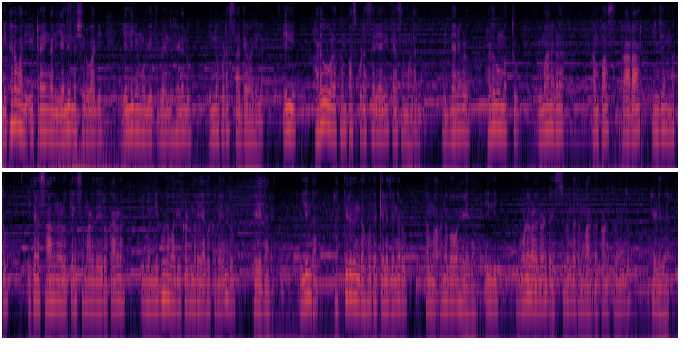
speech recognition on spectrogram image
ನಿಖರವಾಗಿ ಈ ಟ್ರಯಾಂಗಲ್ ಎಲ್ಲಿಂದ ಶುರುವಾಗಿ ಎಲ್ಲಿಗೆ ಮುಗಿಯುತ್ತದೆ ಎಂದು ಹೇಳಲು ಇನ್ನೂ ಕೂಡ ಸಾಧ್ಯವಾಗಿಲ್ಲ. ಇಲ್ಲಿ ಹಡಗುಗಳ ಕಂಪಾಸ್ ಕೂಡ ಸರಿಯಾಗಿ ಕೆಲಸ ಮಾಡಲ್ಲ. ವಿಜ್ಞಾನಿಗಳು ಹಡಗು ಮತ್ತು ವಿಮಾನಗಳ ಕಂಪಾಸ್ ರಾಡಾರ್ ಇಂಜನ್ ಮತ್ತು ಇತರ ಸಾಧನಗಳು ಕೆಲಸ ಮಾಡದೇ ಇರೋ ಕಾರಣ ಇವು ನಿಗೂಢವಾಗಿ ಕಣ್ಮರೆಯಾಗುತ್ತವೆ ಎಂದು ಹೇಳಿದ್ದಾರೆ. ಇಲ್ಲಿಂದ ಹತ್ತಿರದಿಂದ ಹೋದ ಕೆಲ ಜನರು ತಮ್ಮ ಅನುಭವ ಹೇಳಿದ್ದಾರೆ. ಇಲ್ಲಿ ಮೋಡಗಳ ನಡುವೆ ಸುರಂಗದ ಮಾರ್ಗ ಕಾಣುತ್ತದೆ ಎಂದು ಹೇಳಿದ್ದಾರೆ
